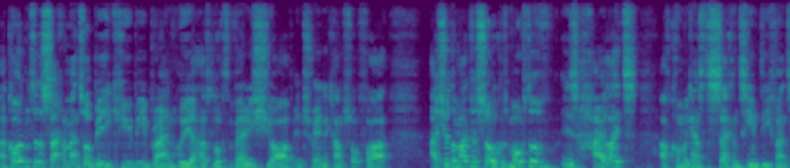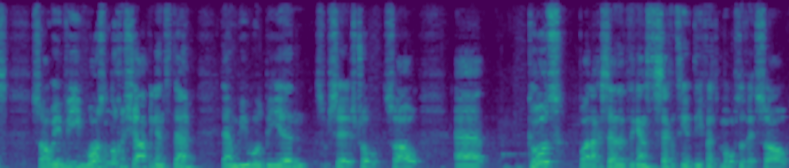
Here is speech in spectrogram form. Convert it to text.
According to the Sacramento Bee, QB Brian Hoyer has looked very sharp in training camp so far. I should imagine so because most of his highlights have come against the second team defense. So if he wasn't looking sharp against them, then we would be in some serious trouble. So uh, good, but like I said, it's against the second team defense most of it. So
